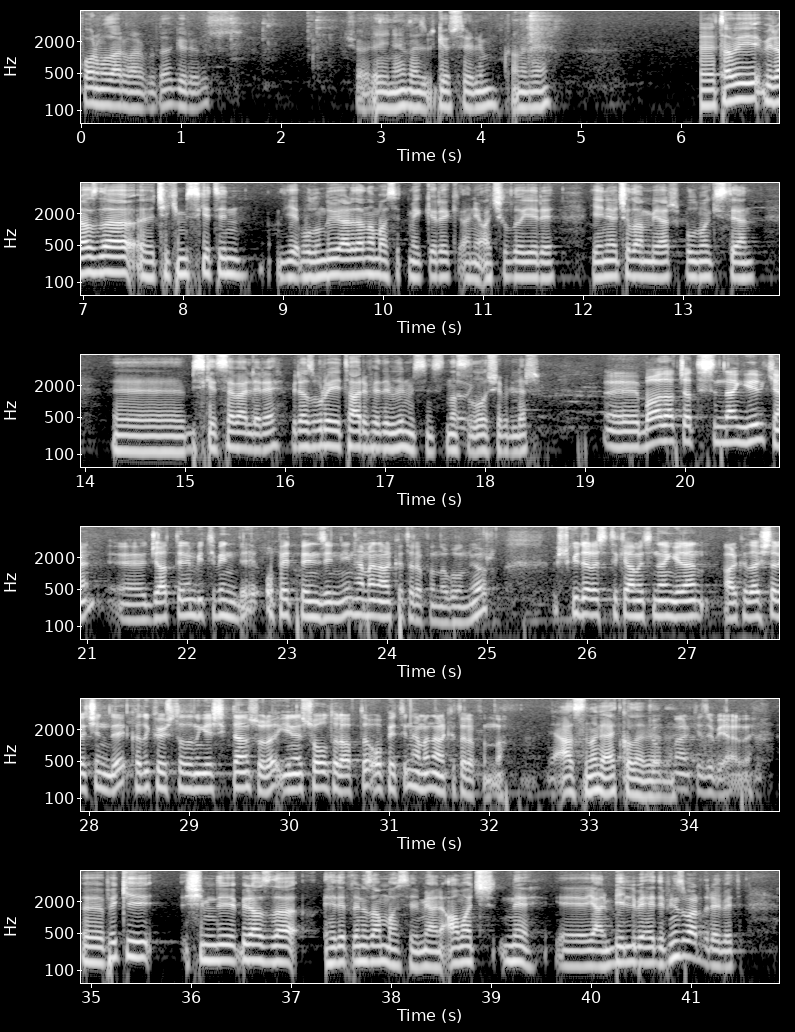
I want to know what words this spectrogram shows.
formular var burada görüyoruz. Şöyle yine ben gösterelim kameraya. Ee, tabii biraz da çekim bisikletin bulunduğu yerden de bahsetmek gerek. Hani açıldığı yeri, yeni açılan bir yer bulmak isteyen e, bisiklet severlere biraz burayı tarif edebilir misiniz? Nasıl Tabii. ulaşabilirler? Ee, Bağdat Caddesi'nden gelirken e, caddenin bitiminde Opet benzinliğin hemen arka tarafında bulunuyor. Üsküdar istikametinden gelen arkadaşlar için de Kadıköy stadını geçtikten sonra yine sol tarafta Opet'in hemen arka tarafında. Ya Aslında gayet kolay bir Çok yerde. merkezi bir yerde. Ee, peki şimdi biraz da hedeflerinizden bahsedelim. Yani amaç ne? Ee, yani belli bir hedefiniz vardır elbet.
